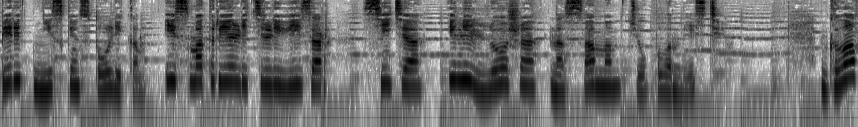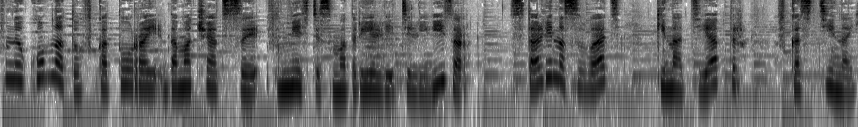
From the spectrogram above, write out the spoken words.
перед низким столиком, и смотрели телевизор, сидя или лежа на самом теплом месте. Главную комнату, в которой домочадцы вместе смотрели телевизор, стали называть кинотеатр в гостиной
